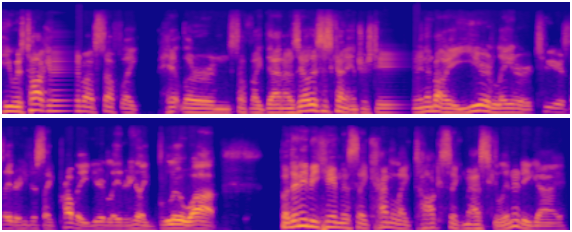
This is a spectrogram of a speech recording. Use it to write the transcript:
he was talking about stuff like Hitler and stuff like that. And I was like, oh, this is kind of interesting. And then about a year later, two years later, he just like probably a year later, he like blew up. But then he became this like kind of like toxic masculinity guy.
